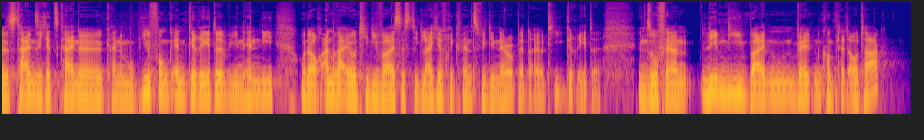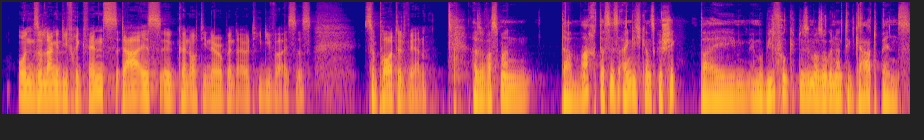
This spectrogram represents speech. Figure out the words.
es teilen sich jetzt keine, keine Mobilfunk-Endgeräte wie ein Handy oder auch andere IoT-Devices die gleiche Frequenz wie die Narrowband IoT-Geräte. Insofern leben die beiden Welten komplett autark. Und solange die Frequenz da ist, äh, können auch die Narrowband IoT-Devices supported werden. Also was man da macht, das ist eigentlich ganz geschickt. Bei, Im Mobilfunk gibt es immer sogenannte Guardbands.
